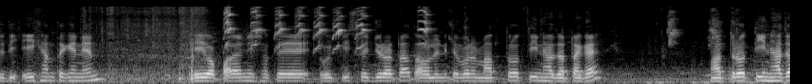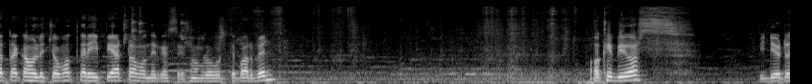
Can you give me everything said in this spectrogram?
যদি এইখান থেকে নেন এই অপালাইনের সাথে ওই পিসের জোড়াটা, তাহলে নিতে পারেন মাত্র তিন হাজার টাকায়। মাত্র তিন হাজার টাকা হলে চমৎকার এই পেয়ারটা আমাদের কাছে সংগ্রহ করতে পারবেন। ওকে বিওয়ার্স ভিডিওটা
